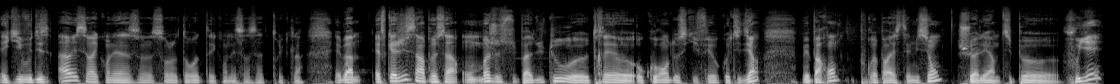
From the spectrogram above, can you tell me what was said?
et qui vous disent ah oui c'est vrai qu'on est sur, l'autoroute et qu'on est sur cette truc là. Et ben FKJ c'est un peu ça. Moi je suis pas du tout euh, très euh, au courant de ce qu'il fait au quotidien, mais par contre pour préparer cette émission, je suis allé un petit peu euh, fouiller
